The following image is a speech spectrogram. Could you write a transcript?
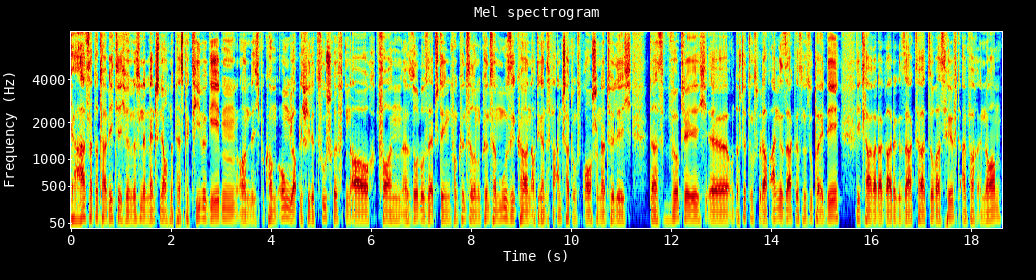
Ja, es ist total wichtig. Wir müssen den Menschen ja auch eine Perspektive geben und ich bekomme unglaublich viele Zuschriften auch von äh, Solo-Selbstständigen, von Künstlerinnen und Künstlern, Musikern, auch die ganze Veranstaltungsbranche natürlich, dass wirklich äh, Unterstützungsbedarf angesagt ist. Eine super Idee, die Clara da gerade gesagt hat. Sowas hilft einfach enorm.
